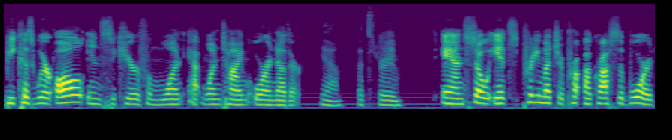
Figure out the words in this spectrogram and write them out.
because we're all insecure from one at one time or another. Yeah, that's true. And so it's pretty much across the board.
